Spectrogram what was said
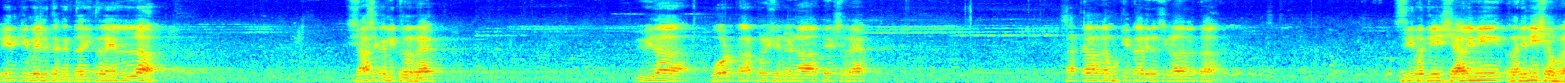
ವೇದಿಕೆ ಮೇಲಿರ್ತಕ್ಕಂಥ ಇತರ ಎಲ್ಲ ಶಾಸಕ ಮಿತ್ರರ, ವಿವಿಧ ಬೋರ್ಡ್ ಕಾರ್ಪೊರೇಷನ್ಗಳ ಅಧ್ಯಕ್ಷರ, ಸರ್ಕಾರದ ಮುಖ್ಯ ಕಾರ್ಯದರ್ಶಿಗಳಾದಂಥ ಶ್ರೀಮತಿ ಶಾಲಿನಿ ರಜನೀಶ್ ಅವರ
